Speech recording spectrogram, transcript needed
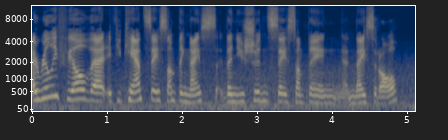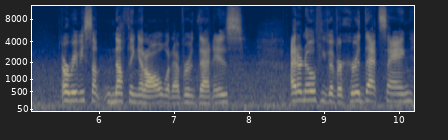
I really feel that if you can't say something nice, then you shouldn't say something nice at all or maybe some nothing at all, whatever that is. I don't know if you've ever heard that saying,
